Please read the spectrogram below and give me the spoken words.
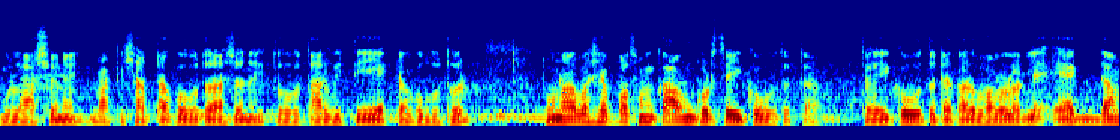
বাকিগুলো আসে নাই, বাকি সাতটা কবুতর আসে নাই, তো তার ভিতরে এই একটা কবুতর। তো ওনার বাসায় প্রথম কাউন্ট করছে এই কবুতরটা। তো এই কবুতরটা কারও ভালো লাগলে একদম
